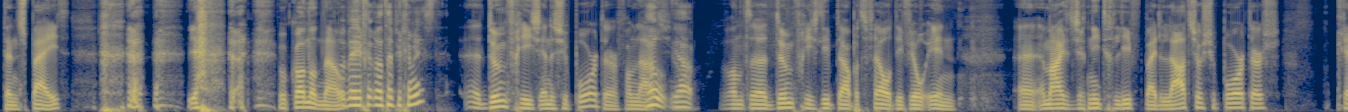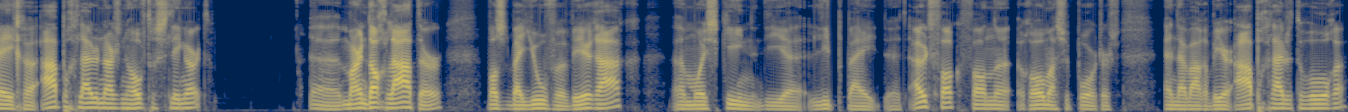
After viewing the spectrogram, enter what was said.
ten spijt. ja, hoe kan dat nou? wat, je heb je gemist? Dumfries en de supporter van Lazio. Oh, ja. Want Dumfries liep daar op het veld, die viel in. Eh, en maakte zich niet geliefd bij de Lazio-supporters. Kreeg eh, apengeluiden naar zijn hoofd geslingerd. Eh, maar een dag later was het bij Juve weer raak. Uh, Moiskeen die eh, liep bij het uitvak van eh, Roma-supporters. En daar waren weer apengeluiden te horen.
